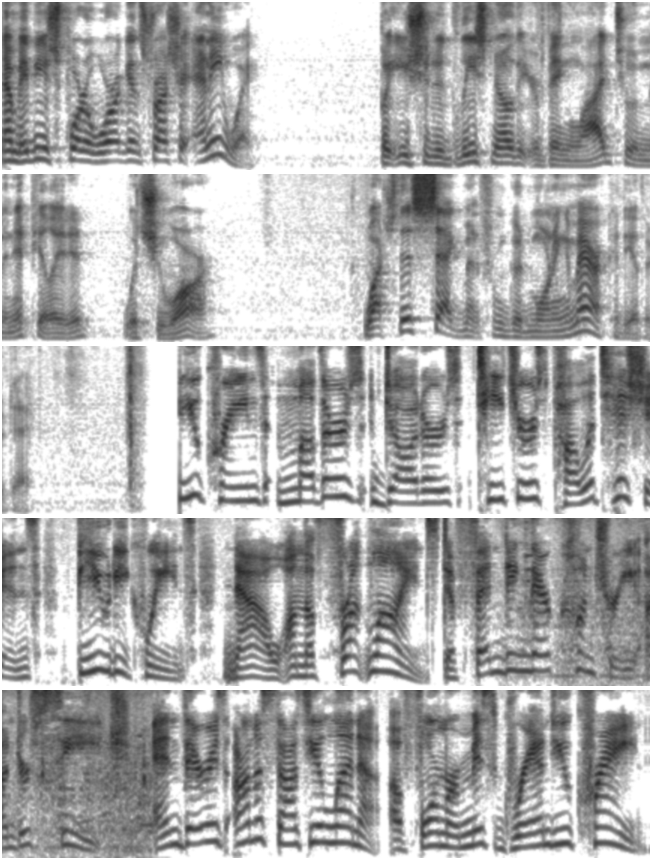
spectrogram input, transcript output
Now, maybe you support a war against Russia anyway, but you should at least know that you're being lied to and manipulated, which you are. Watch this segment from Good Morning America the other day. Ukraine's mothers, daughters, teachers, politicians, beauty queens, now on the front lines defending their country under siege. And there is Anastasiia Lenna, a former Miss Grand Ukraine.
